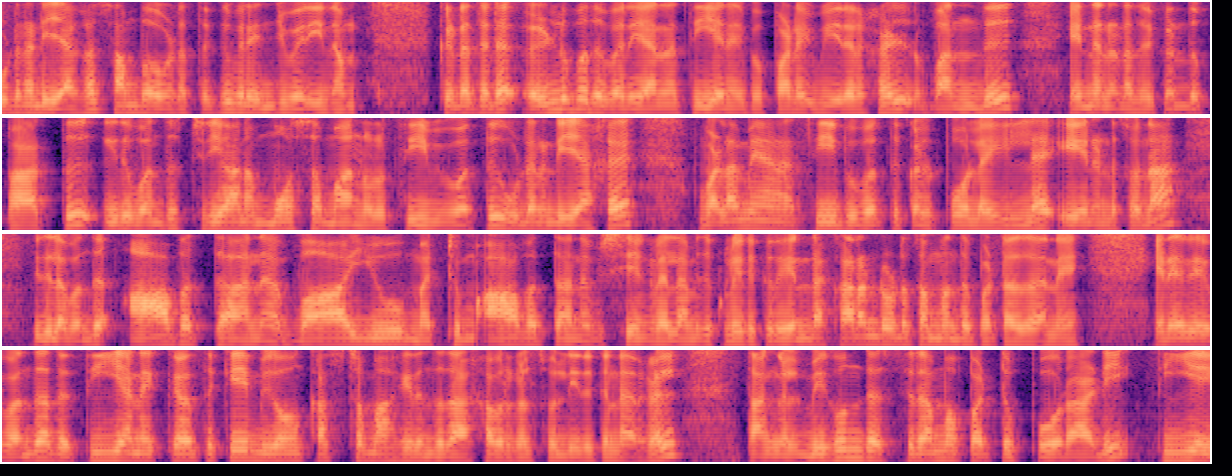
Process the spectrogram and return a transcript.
உடனடியாக சம்பவ இடத்துக்கு விரைஞ்சு வரினோம் கிட்டத்தட்ட எழுபது வரையான தீயணைப்பு படை வீரர்கள் வந்து என்ன நடந்திருக்குன்னு பார்த்து இது வந்து சரியான மோசமான ஒரு தீ விபத்து. உடனடியாக வளமையான தீ விபத்துக்கள் போல இல்லை. ஏனென்று சொன்னால் இதில் வந்து ஆபத்தான வாயு மற்றும் ஆபத்தான விஷயங்கள் எல்லாம் இதுக்குள்ள இருக்குது. ஏன்னா கரண்டோட சம்பந்தப்பட்டது தானே எனவே வந்து அது தீயணைக்கிறதுக்கே மிகவும் கஷ்டமாக இருந்ததாக அவர்கள் சொல்லியிருக்கிறார்கள் தாங்கள் மிகுந்த சிரமப்பட்டு போராடி தீயை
